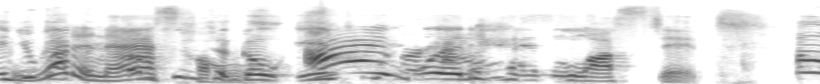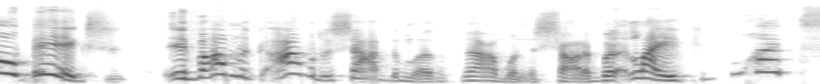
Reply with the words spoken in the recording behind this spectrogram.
and you what got an asshole to go. I would house. have lost it. Oh, bitch! if I'm, I would have shot the mother. No, I wouldn't have shot her. But like, what?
